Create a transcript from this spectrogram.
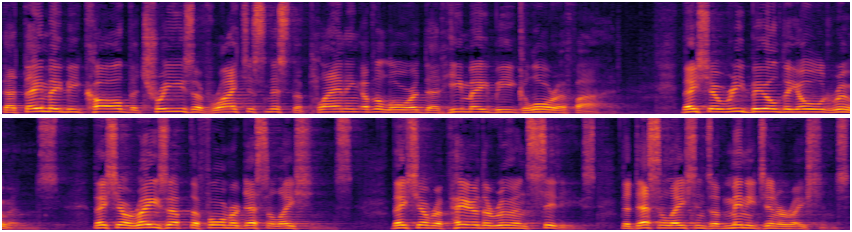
that they may be called the trees of righteousness, the planting of the Lord, that he may be glorified. They shall rebuild the old ruins. They shall raise up the former desolations. They shall repair the ruined cities, the desolations of many generations.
